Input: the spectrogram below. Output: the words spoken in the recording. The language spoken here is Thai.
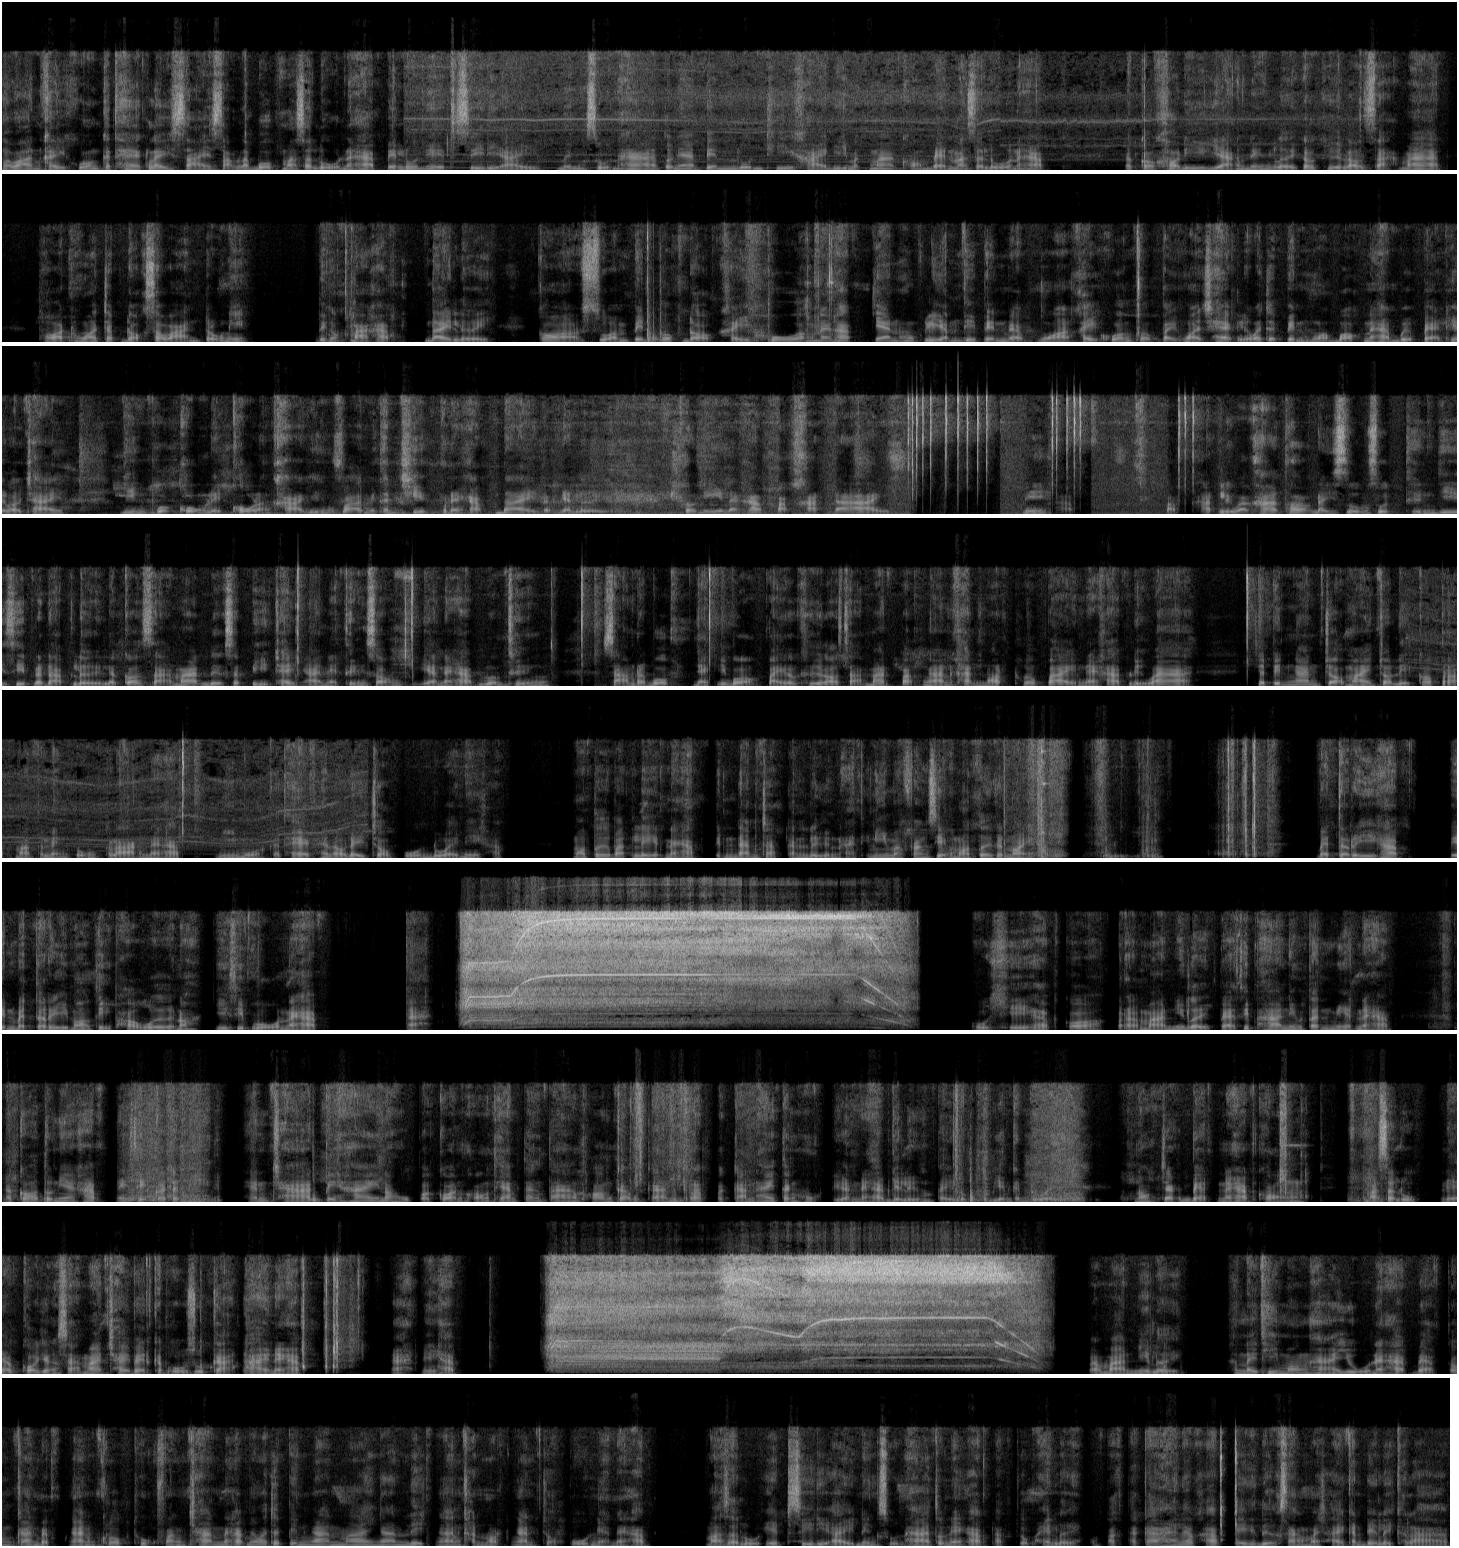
สว่านไขควงกระแทกไร้สายสามระบบมาสรุนะครับเป็นรุ่น SCDI 105 ตัวนี้เป็นรุ่นที่ขายดีมากๆของแบรนด์มาสรุนะครับ แล้วก็ข้อดีอีกอย่างหนึ่งเลยก็คือเราสามารถถอดหัวจับดอกสว่านตรงนี้ ดึงออกมาครับได้เลย ก็สวมเป็นพวกดอกไขควงนะครับ แกนหกเหลี่ยมที่เป็นแบบหัวไขควงทั่วไปหัวแฉกหรือว่าจะเป็นหัวบล็อกนะครับเบอร์แปดที่เราใช้ยิงพวกโครงเหล็กโครงหลังคายิงฝ้าเมทัลชีตนะครับได้แบบนี้เลย ตัวนี้นะครับปรับคัดได้ นี่ครับ ปรับคัดหรือว่าค่าทอร์กได้สูงสุดถึง 20 ระดับเลย แล้วก็สามารถเลือกสปีดใช้งานเนี่ยถึง 2 เกียร์นะครับ รวมถึง 3 ระบบอย่างที่บอกไปก็คือเราสามารถปรับงานขันน็อตทั่วไปนะครับ หรือว่าจะเป็นงานเจาะไม้เจาะเหล็กก็ปรับมาตำแหน่งตรงกลางนะครับ มีโหมดกระแทกให้เราได้เจาะปูนด้วยนี่ครับมอเตอร์บัตเลดนะครับ เป็นด้ามจับกันลื่นอะทีนี้มาฟังเสียงมอเตอร์กันหน่อยครับ แบตเตอรี่ครับ เป็นแบตเตอรี่มัลติพาวเวอร์เนาะ 20 โวลต์นะครับ อะ โอเคครับ ก็ประมาณนี้เลย 85 นิวตันเมตรนะครับ แล้วก็ตัวนี้ครับ ในเซ็ตก็จะมีแท่นชาร์จไปให้เนาะอุปกรณ์ของแถมต่างๆ พร้อมกับการรับประกันให้ตั้ง 6 เดือนนะครับ อย่าลืมไปลงทะเบียนกันด้วย นอกจากแบตนะครับของมาซารุแล้วก็ยังสามารถใช้แบตกับโอซูกะได้นะครับอะนี่ครับ ประมาณนี้เลย ท่านใดที่มองหาอยู่นะครับ แบบต้องการแบบงานครบทุกฟังก์ชันนะครับ ไม่ว่าจะเป็นงานไม้งานเหล็กงานขันน็อตงานเจาะปูนเนี่ยนะครับมาซารุ S CDI 105ตัวนี้ครับรับจบให้เลย ผมปักตะกร้าให้แล้วครับ ไปเลือกสั่งมาใช้กันได้เลยครับ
